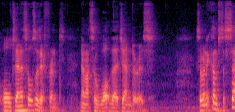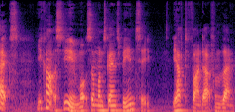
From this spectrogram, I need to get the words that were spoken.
All genitals are different, no matter what their gender is. So when it comes to sex, you can't assume what someone's going to be into. You have to find out from them.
